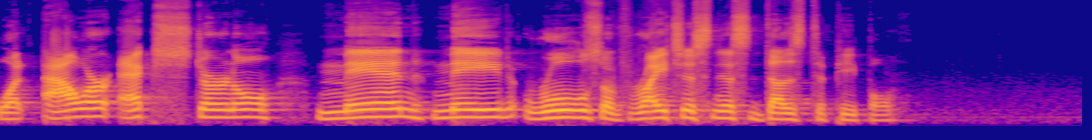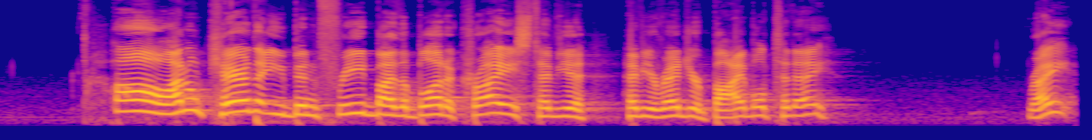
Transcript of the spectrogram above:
what our external man made rules of righteousness does to people. Oh, I don't care that you've been freed by the blood of Christ. Have you, have you read your Bible today? Right?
